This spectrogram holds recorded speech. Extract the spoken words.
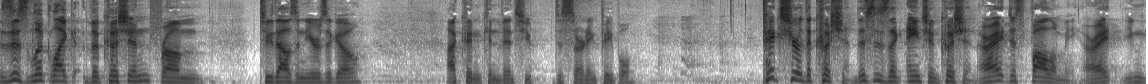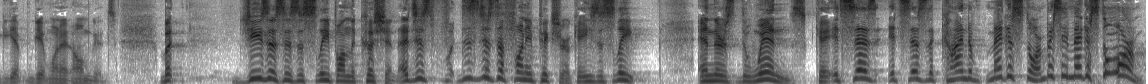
Does this look like the cushion from 2,000 years ago? I couldn't convince you discerning people picture the cushion. This is an ancient cushion, all right? Just follow me, all right? You can get, get one at Home Goods. But Jesus is asleep on the cushion. It just, this is just a funny picture, okay? He's asleep. And there's the winds, okay? It says, it says the kind of megastorm. Everybody say megastorm.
